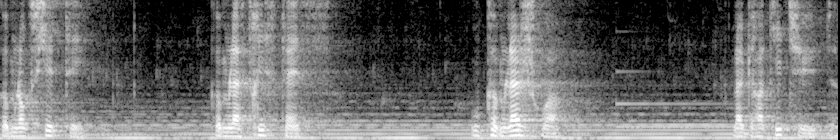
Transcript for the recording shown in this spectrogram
comme l'anxiété, comme la tristesse ou comme la joie, la gratitude.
